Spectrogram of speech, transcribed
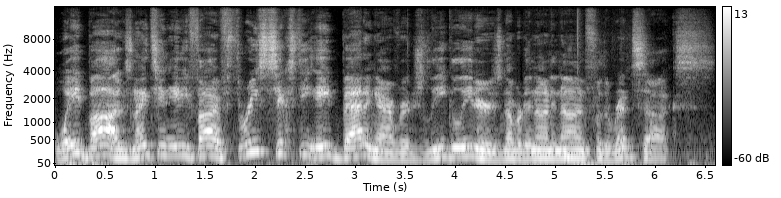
Wade Boggs, 1985, 368 batting average. League leaders, number to 99 for the Red Sox.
